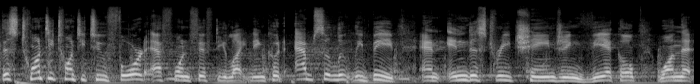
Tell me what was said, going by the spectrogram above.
this 2022 Ford F-150 Lightning could absolutely be an industry-changing vehicle, one that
